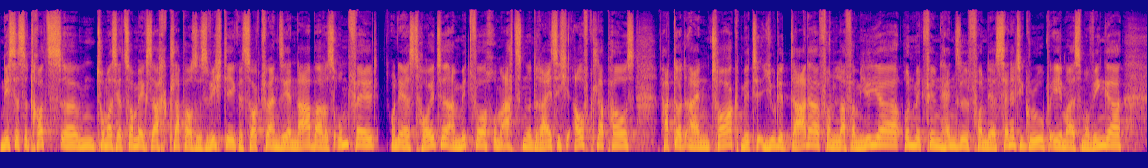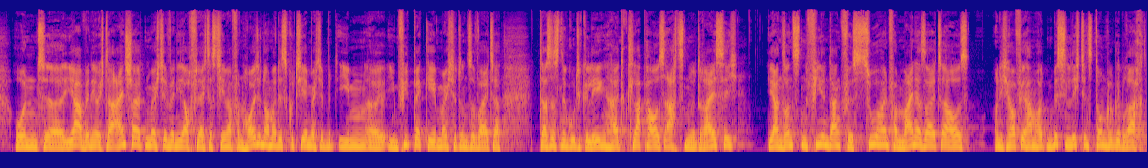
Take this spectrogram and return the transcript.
Nichtsdestotrotz, ähm, Thomas Jazombek sagt, Clubhouse ist wichtig. Es sorgt für ein sehr nahbares Umfeld. Und er ist heute am Mittwoch um 18.30 Uhr auf Clubhouse, hat dort einen Talk mit Judith Dada von La Familia und mit Phil Hensel von der Sanity Group, ehemals Movinga. Und äh, ja, wenn ihr euch da einschalten möchtet, wenn ihr auch vielleicht das Thema von heute nochmal diskutieren möchtet mit ihm, äh, ihm Feedback geben möchtet und so weiter, das ist eine gute Gelegenheit. Clubhouse 18.30 Uhr. Ja, ansonsten vielen Dank fürs Zuhören von meiner Seite aus. Und ich hoffe, wir haben heute ein bisschen Licht ins Dunkel gebracht.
